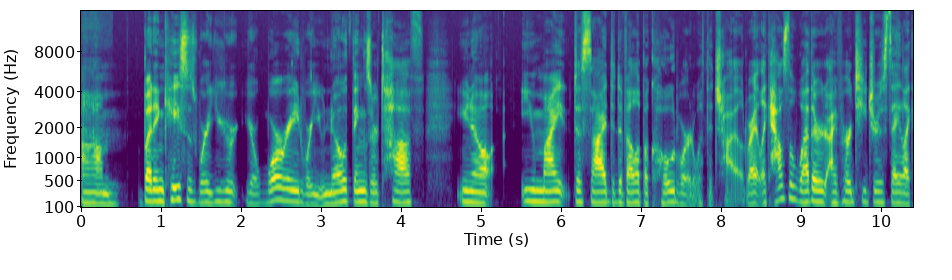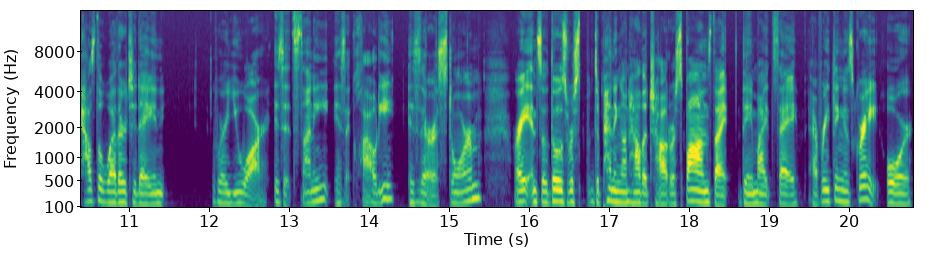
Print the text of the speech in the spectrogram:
Um, but in cases where you're you're worried, where you know things are tough, you know, you might decide to develop a code word with the child, right? Like, how's the weather? I've heard teachers say, like, how's the weather today? And where you are. Is it sunny? Is it cloudy? Is there a storm? Right? And so those depending on how the child responds, that they might say everything is great or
